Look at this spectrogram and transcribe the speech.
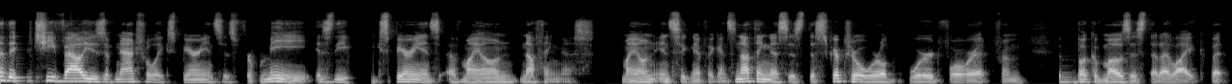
of the chief values of natural experiences for me is the experience of my own nothingness, my own insignificance. Nothingness is the scriptural world word for it from the book of Moses that I like, but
